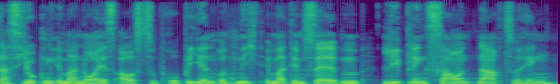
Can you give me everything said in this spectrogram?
das Jucken immer Neues auszuprobieren und nicht immer demselben Lieblingssound nachzuhängen?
